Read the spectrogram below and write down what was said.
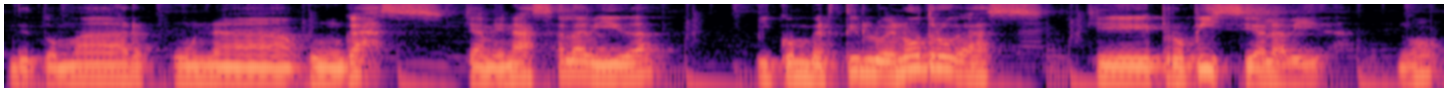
de tomar un gas que amenaza la vida y convertirlo en otro gas que propicia la vida. ¿no?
